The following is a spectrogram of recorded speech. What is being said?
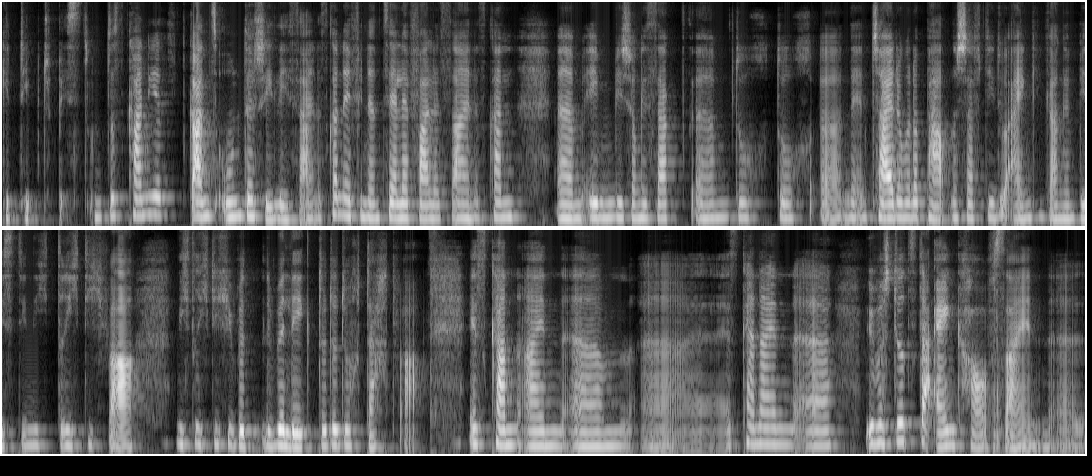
getippt bist. Und das kann jetzt ganz unterschiedlich sein. Es kann eine finanzielle Falle sein. Es kann ähm, eben, wie schon gesagt, ähm, durch, durch äh, eine Entscheidung oder Partnerschaft, die du eingegangen bist, die nicht richtig war, nicht richtig über, überlegt oder durchdacht war. Es kann ein, ähm, äh, es kann ein äh, überstürzter Einkauf sein, äh,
